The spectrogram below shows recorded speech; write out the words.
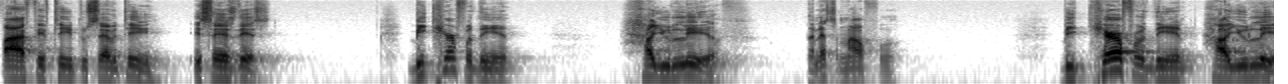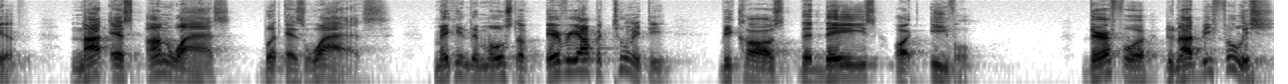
5 15 through 17. It says this Be careful then how you live. Now that's a mouthful. Be careful then how you live, not as unwise, but as wise, making the most of every opportunity because the days are evil. Therefore, do not be foolish,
